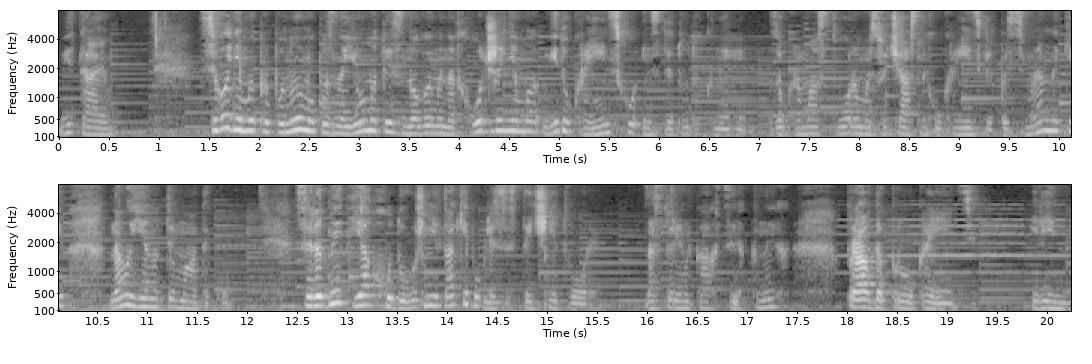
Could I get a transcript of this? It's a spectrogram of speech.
Вітаю! Сьогодні ми пропонуємо познайомитись з новими надходженнями від Українського інституту книги, зокрема з творами сучасних українських письменників на воєнну тематику. Серед них як художні, так і публіцистичні твори. На сторінках цих книг правда про українців і війну,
